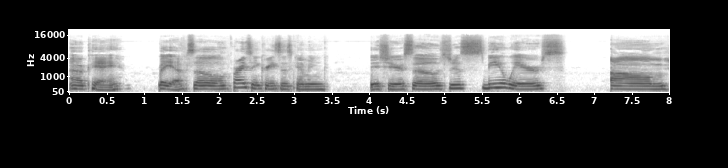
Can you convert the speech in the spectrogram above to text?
Okay. But yeah, so price increases coming this year, so just be awares. Um.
